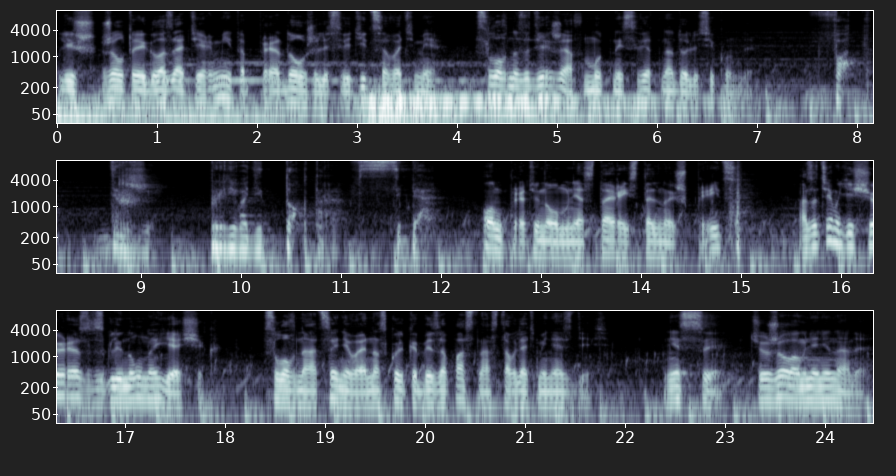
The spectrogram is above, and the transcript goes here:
Лишь желтые глаза термита продолжили светиться во тьме, словно задержав мутный свет на долю секунды. Вот, держи, приводи доктора в себя. Он протянул мне старый стальной шприц, а затем еще раз взглянул на ящик, словно оценивая, насколько безопасно оставлять меня здесь. Не ссы, чужого мне не надо.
